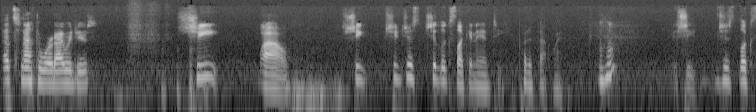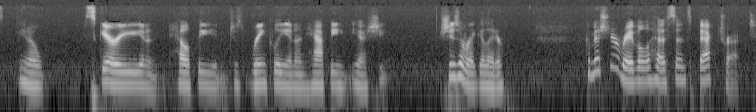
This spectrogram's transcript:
That's not the word I would use. She wow. She she just she looks like an auntie, put it that way. Mhm. She just looks, you know, scary and healthy and just wrinkly and unhappy. Yeah, she she's a regulator. Commissioner Ravel has since backtracked.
